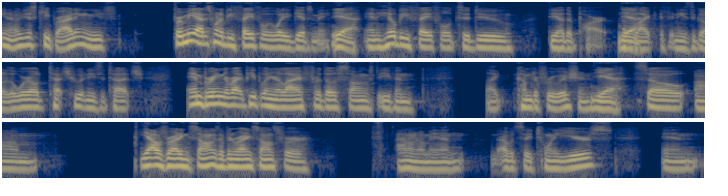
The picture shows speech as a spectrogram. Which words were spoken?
you know, you just keep writing. And you, for me, I just want to be faithful with what He gives me Yeah. and he'll be faithful to do the other part. of, Yeah. Like if it needs to go to the world, touch who it needs to touch, and bring the right people in your life for those songs to even like come to fruition. Yeah. So, um, yeah, I was writing songs. I've been writing songs for, I don't know, man. I would say twenty years, and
